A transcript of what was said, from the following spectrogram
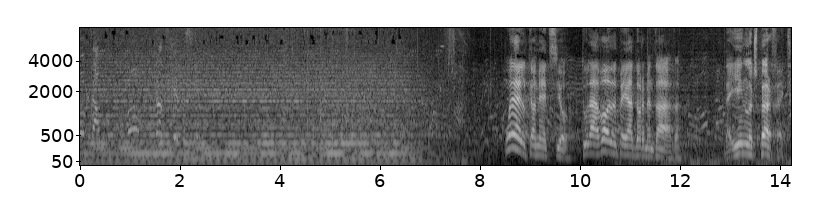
Ottimo lavoro! Oh, grazie, monsieur. Welcome, Ezio, to La Volpe Addormentata. The inn looks perfect.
